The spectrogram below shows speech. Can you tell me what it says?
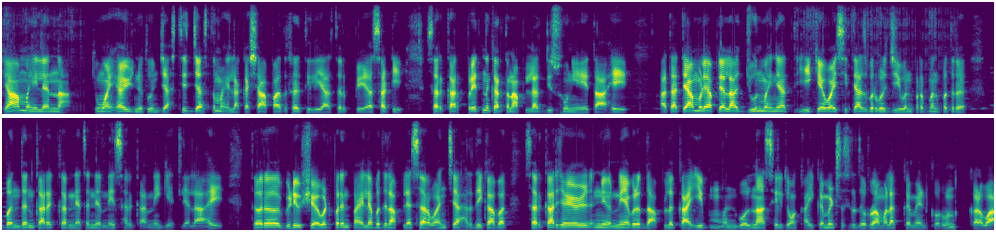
ह्या महिलांना किंवा ह्या योजनेतून जास्तीत जास्त महिला कशा अपात्र ठरतील यातर्फे यासाठी सरकार प्रयत्न करताना आपल्याला दिसून येत आहे. आता त्यामुळे आपल्याला जून महिन्यात ई के वाय सी त्याचबरोबर जीवन प्रमाणपत्र बंधनकारक करण्याचा निर्णय सरकारने घेतलेला आहे. तर व्हिडिओ शेवटपर्यंत पाहिल्याबद्दल आपल्या सर्वांचे हार्दिक आभार. सरकारच्या निर्णयाविरुद्ध आपलं काही मन बोलणं असेल किंवा काही कमेंट्स असेल जरूर आम्हाला कमेंट करून कळवा.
